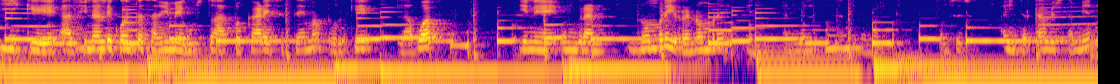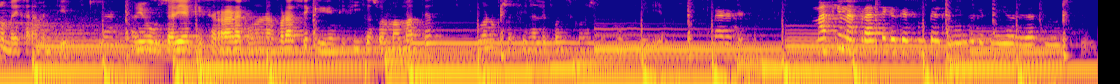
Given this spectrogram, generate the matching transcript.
y que al final de cuentas a mí me gusta tocar ese tema porque la UAP tiene un gran nombre y renombre a nivel Latinoamérica. Entonces hay intercambios también, no me dejará mentir. A mí me gustaría que cerrara con una frase que identifica su alma mater y bueno, pues al final de cuentas con eso concluiríamos. Claro que sí. Más que una frase, creo que es un pensamiento que he tenido desde hace mucho tiempo.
